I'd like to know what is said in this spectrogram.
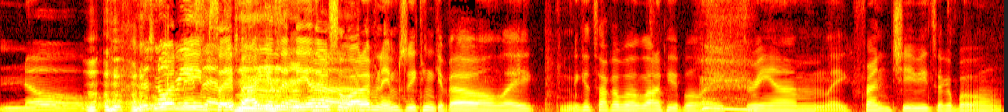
No, there's no what reason. names? Like There's back no in the reason. day, there's a lot of names we can give out. Like we could talk about a lot of people, like 3M, like Frenchie. We talk about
